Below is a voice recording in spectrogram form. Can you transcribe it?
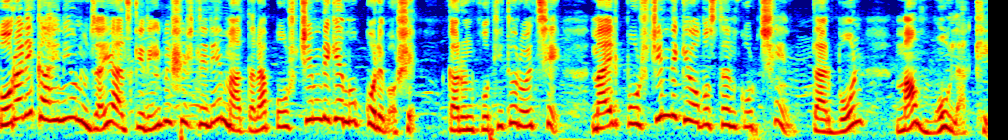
পৌরাণিক কাহিনী অনুযায়ী আজকের এই বিশেষ দিনে মা তারা পশ্চিম দিকে মুখ করে বসে। কারণ কথিত রয়েছে, মায়ের পশ্চিম দিকে অবস্থান করছেন তার বোন মা মৌলাক্ষী।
